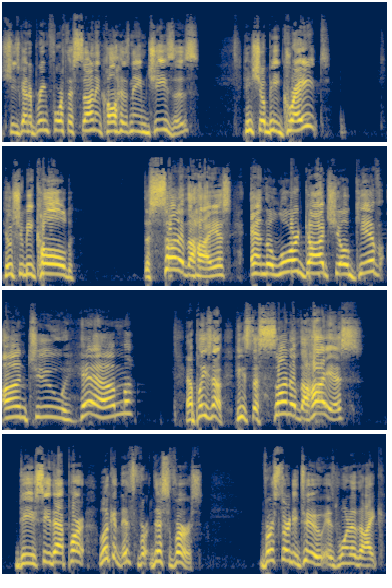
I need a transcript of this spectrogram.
she's going to bring forth a son and call his name Jesus. He shall be great. He shall be called the son of the highest and the Lord God shall give unto him. And please note, he's the son of the highest do you see that part? Look at this, this verse. Verse 32 is one of the like,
